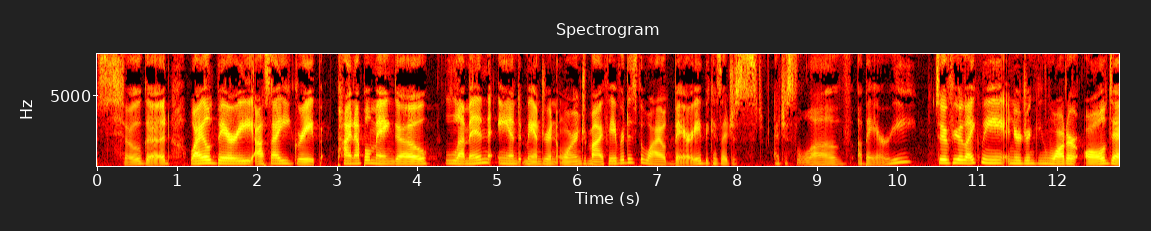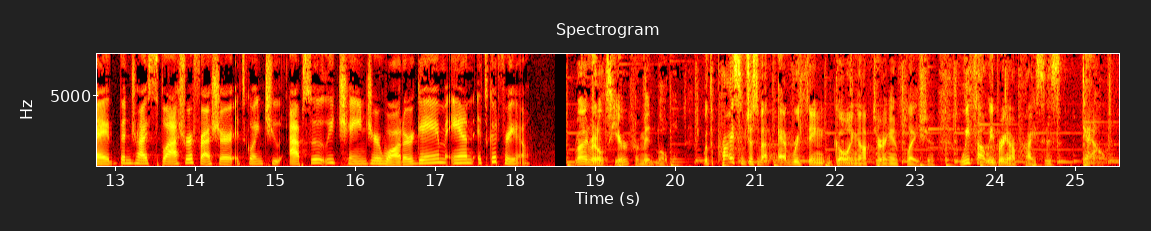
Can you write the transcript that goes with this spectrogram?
so good. Wild berry, acai grape, pineapple mango, lemon, and mandarin orange. My favorite is the wild berry because I just I just love a berry. So if you're like me and you're drinking water all day, then try Splash Refresher. It's going to absolutely change your water game and it's good for you. Ryan Reynolds here from Mint Mobile. With the price of just about everything going up during inflation, we thought we'd bring our prices down.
